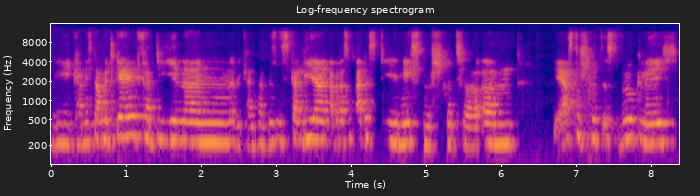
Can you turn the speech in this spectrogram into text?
wie kann ich damit Geld verdienen, wie kann ich mein Business skalieren, aber das sind alles die nächsten Schritte. Ähm, der erste Schritt ist wirklich,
